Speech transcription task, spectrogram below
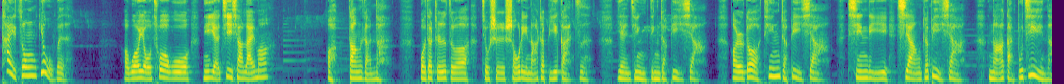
太宗又问。啊，我有错误，你也记下来吗？哦，当然了，我的职责就是手里拿着笔杆子，眼睛盯着陛下，耳朵听着陛下，心里想着陛下，哪敢不记呢？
